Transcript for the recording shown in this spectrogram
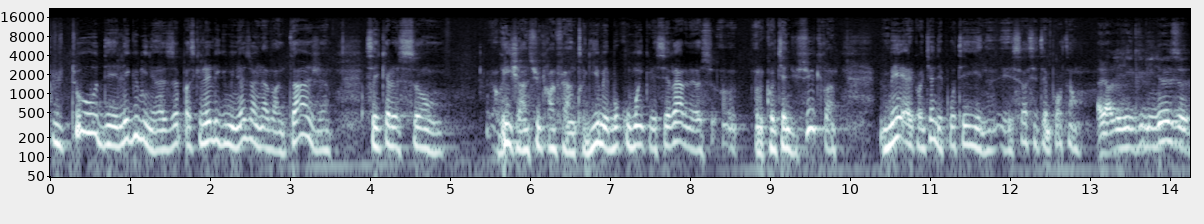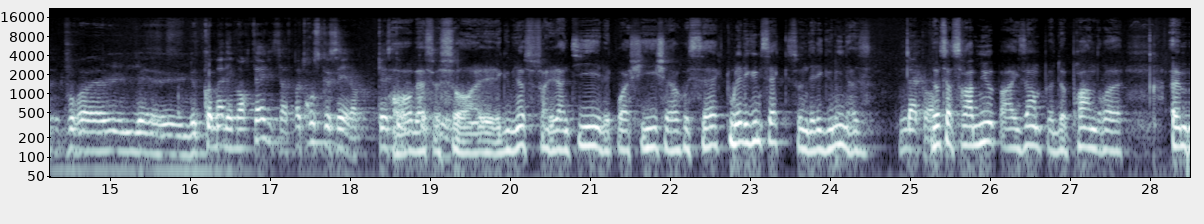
plutôt des légumineuses, parce que les légumineuses ont un avantage, c'est qu'elles sont riches en sucre, enfin entre guillemets, beaucoup moins que les céréales, mais elles contiennent du sucre, mais elles contiennent des protéines, et ça c'est important. Alors les légumineuses, pour euh, le, le commun des mortels, ils ne savent pas trop ce que c'est. Alors, qu'est-ce que Oh, ben, ce sont les légumineuses, ce sont les lentilles, les pois chiches, les haricots secs, tous les légumes secs sont des légumineuses. D'accord. Donc ça sera mieux, par exemple, de prendre un,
